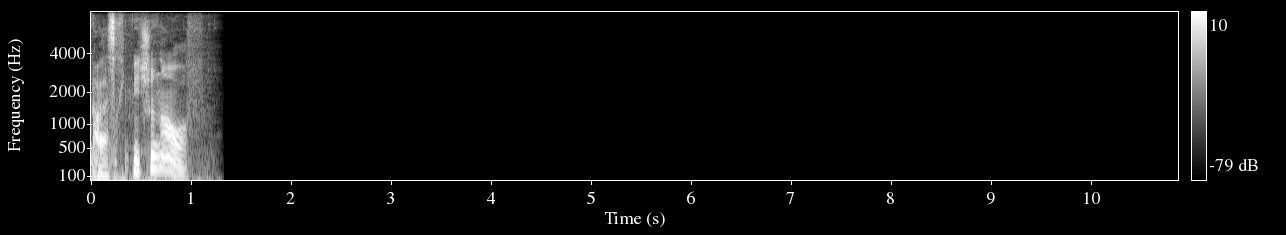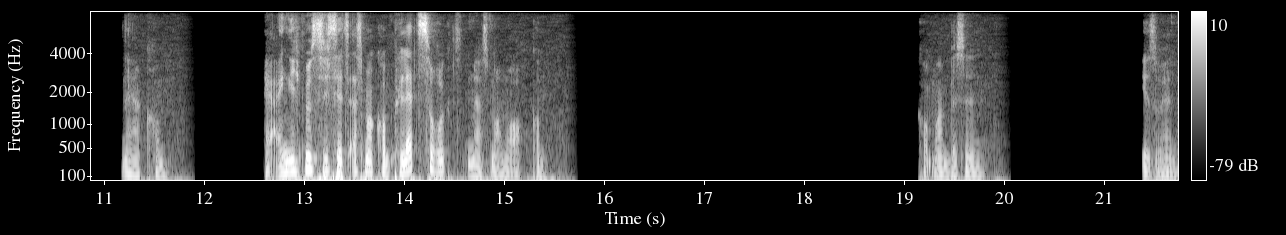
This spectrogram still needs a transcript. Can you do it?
Aber das regt mich schon auf. Na komm. Ja, eigentlich müsste ich es jetzt erstmal komplett zurück... Na, das machen wir auch, komm. Kommt mal ein bisschen hier so hin.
